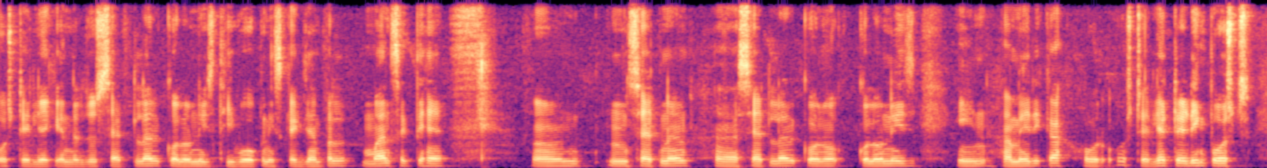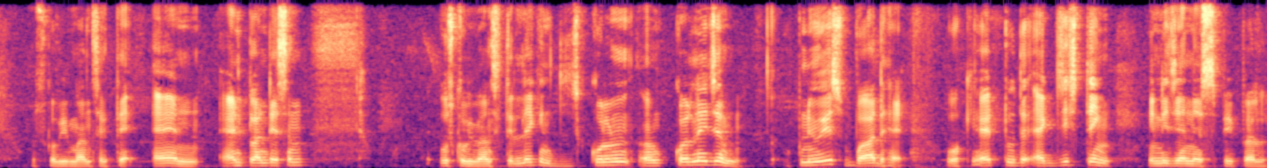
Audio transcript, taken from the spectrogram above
ऑस्ट्रेलिया के अंदर जो सेटलर कॉलोनीज थी, वो अपन इसका एग्ज़ाम्पल मान सकते हैं। Settler settler colonies in America और ऑस्ट्रेलिया ट्रेडिंग पोस्ट उसको भी मान सकते हैं। एंड एंड प्लांटेशन उसको भी मान सकते हैं। लेकिन कॉलोनिज्म उपनिवेशवाद है। वो क्या है? To the existing indigenous people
